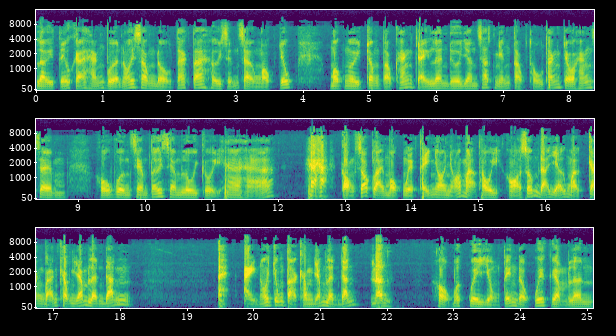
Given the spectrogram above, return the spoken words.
Lời tiểu khả hẳn vừa nói xong đồ tác tá hơi sững sờ một chút. Một người trong tộc hắn chạy lên đưa danh sách những tộc thủ thắng cho hắn xem. Hổ vương xem tới xem lui cười ha hả. Ha ha, còn sót lại một nguyệt thị nho nhỏ mà thôi, họ sớm đã dở mật, căn bản không dám lên đánh. À, ai nói chúng ta không dám lên đánh? Lên! Hồ Bất Quy dùng tiếng đột quyết gầm lên,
